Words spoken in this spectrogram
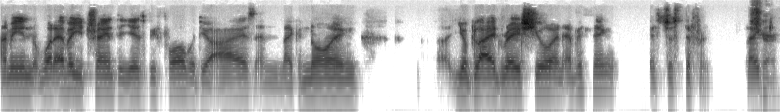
I mean, whatever you trained the years before with your eyes and like knowing uh, your glide ratio and everything, it's just different. Like sure.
